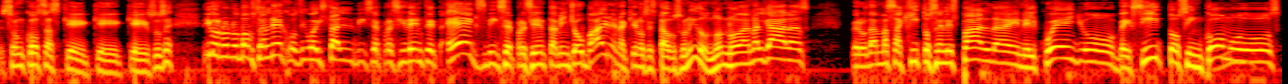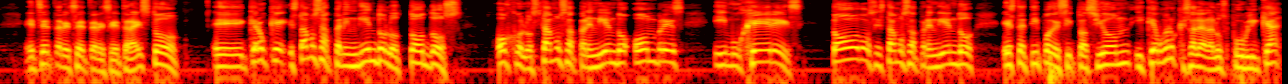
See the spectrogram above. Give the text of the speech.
son cosas que, que, que suceden. Digo, no nos vamos tan lejos. Digo, ahí está el vicepresidente, ex vicepresidente también Joe Biden aquí en los Estados Unidos. No, no da nalgadas, pero da masajitos en la espalda, en el cuello, besitos incómodos, etcétera, etcétera, etcétera. Esto eh, creo que estamos aprendiéndolo todos. Ojo, lo estamos aprendiendo hombres y mujeres. Todos estamos aprendiendo este tipo de situación y qué bueno que sale a la luz pública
